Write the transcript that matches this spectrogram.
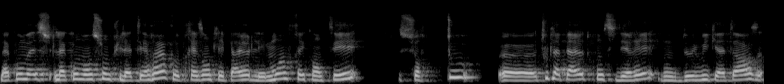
La, Convention puis la Terreur représentent les périodes les moins fréquentées sur euh, toute la période considérée donc de Louis XIV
